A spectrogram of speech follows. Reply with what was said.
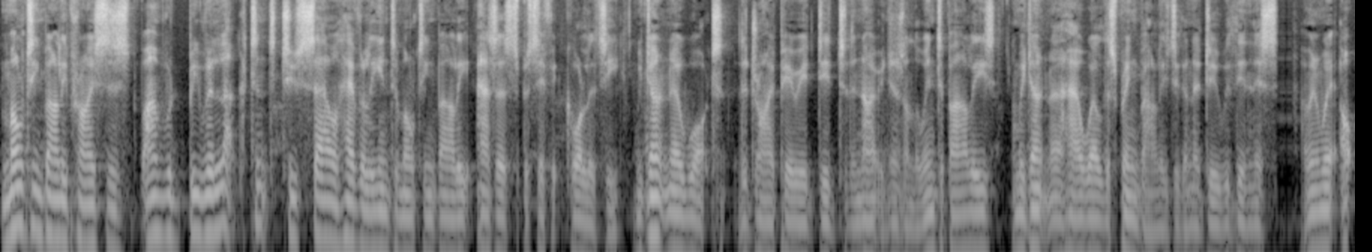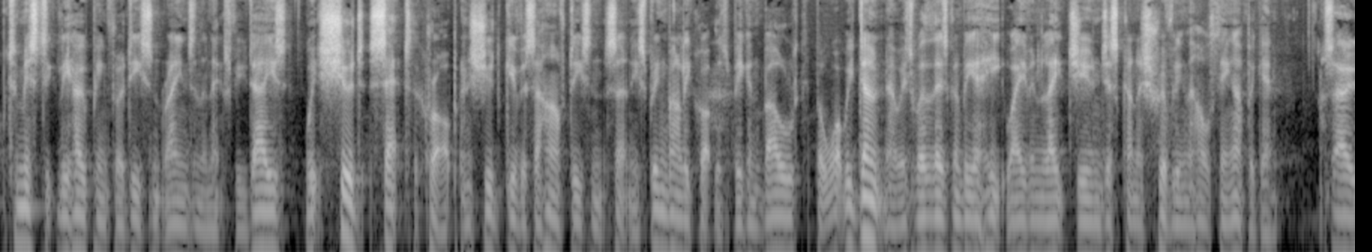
Malting barley prices, I would be reluctant to sell heavily into malting barley as a specific quality. We don't know what the dry period did to the nitrogens on the winter barleys, and we don't know how well the spring barleys are going to do within this I mean, we're optimistically hoping for a decent rains in the next few days, which should set the crop and should give us a half decent, certainly spring barley crop that's big and bold. But what we don't know is whether there's going to be a heat wave in late June, just kind of shriveling the whole thing up again. So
